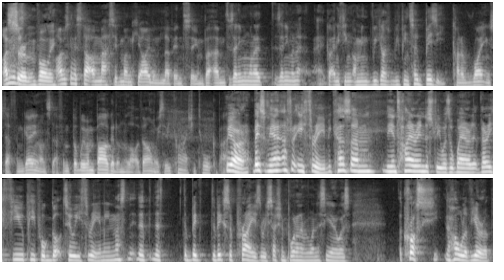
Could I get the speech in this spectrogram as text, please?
I'm gonna, and volley. I was going to start a massive Monkey Island love in soon, but um, does anyone want to? Does anyone got anything? I mean, we guys we've been so busy, kind of writing stuff and going on stuff, and but we're embargoed on a lot of it, aren't we? So we can't actually talk about. We it. are basically after E3 because um, the entire industry was aware that very few people got to E3. I mean, that's the, the, the, the big the big surprise. The recession poured on everyone this year was across the whole of Europe.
